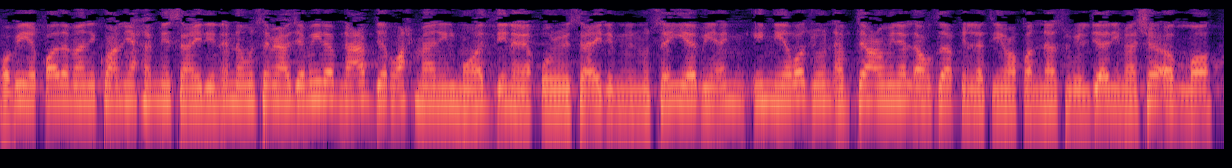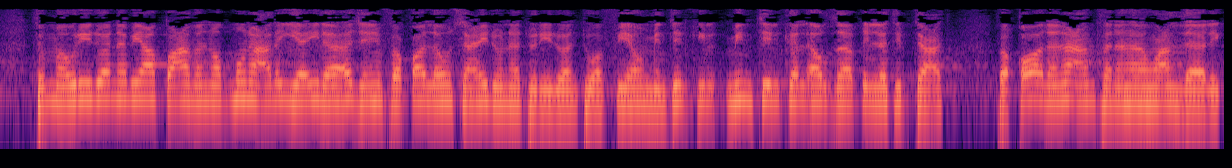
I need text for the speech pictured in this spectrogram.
وبه قال مالك عن يحيى بن سعيد أنه سمع جميل بن عبد الرحمن المؤذن يقول لسعيد بن المسيب إن إني رجل أبتاع من الأرزاق التي يعطى الناس بالجار ما شاء الله ثم أريد أن أبيع الطعام المضمون علي إلى أجل فقال له سعيد أتريد أن توفيهم من تلك, من تلك الأرزاق التي ابتعت؟ فقال نعم فنهاه عن ذلك.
